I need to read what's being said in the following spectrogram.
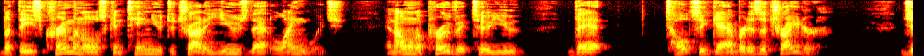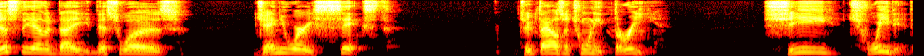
but these criminals continue to try to use that language. And I want to prove it to you that Tulsi Gabbard is a traitor. Just the other day, this was January 6th, 2023, she tweeted,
